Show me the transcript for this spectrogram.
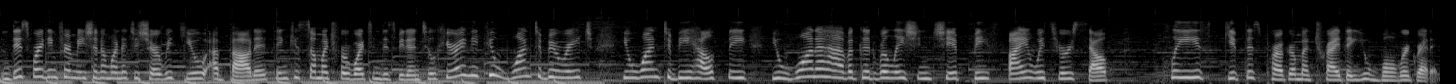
This was information I wanted to share with you about it. Thank you so much for watching this video until here. And if you want to be rich, you want to be healthy, you want to have a good relationship, be fine with yourself, please give this program a try that you won't regret it.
